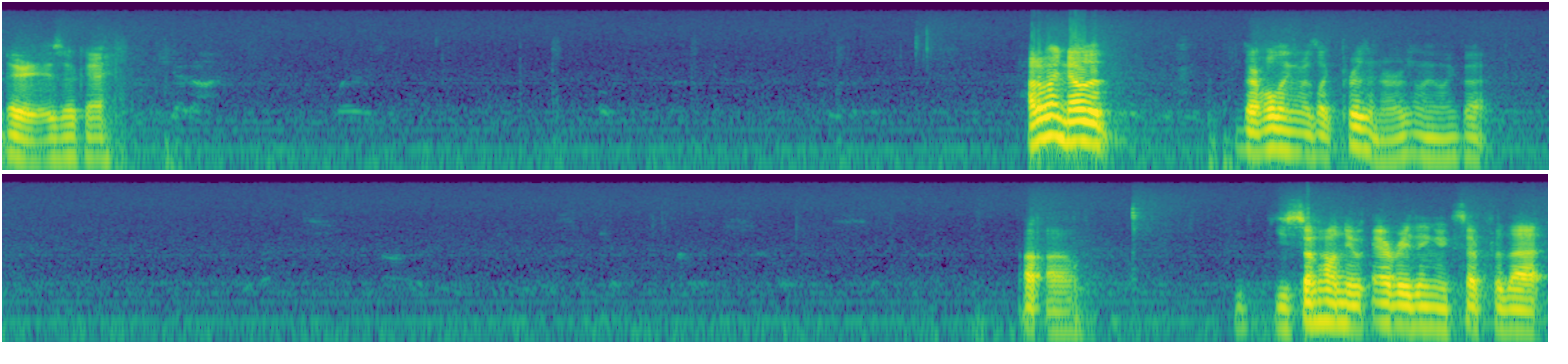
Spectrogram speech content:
There he is. Okay. How do I know that they're holding him as like prisoner or something like that? Uh oh. You somehow knew everything except for that.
